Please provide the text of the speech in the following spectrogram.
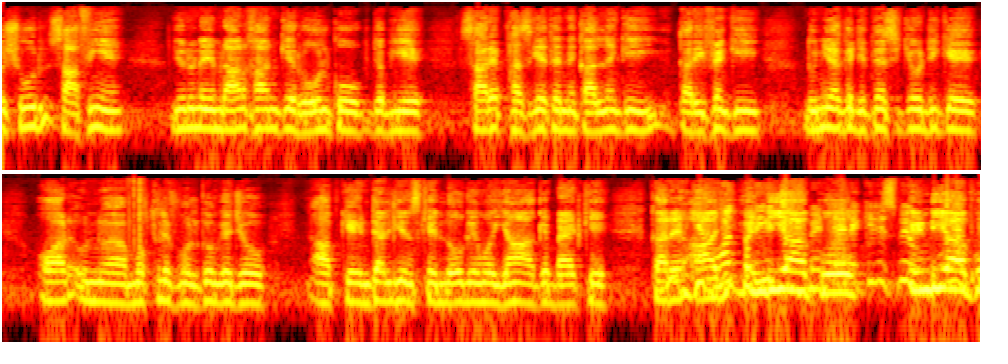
मशहूर साफी हैं। जिन्होंने इमरान खान के रोल को जब ये सारे फंस गए थे निकालने की तारीफें की दुनिया के जितने सिक्योरिटी के और उन मुख्तलिफ़ मुल्कों के जो आपके इंटेलिजेंस के लोग हैं वो यहाँ आके बैठ के कर रहे हैं। आज इंडिया को इंडिया को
